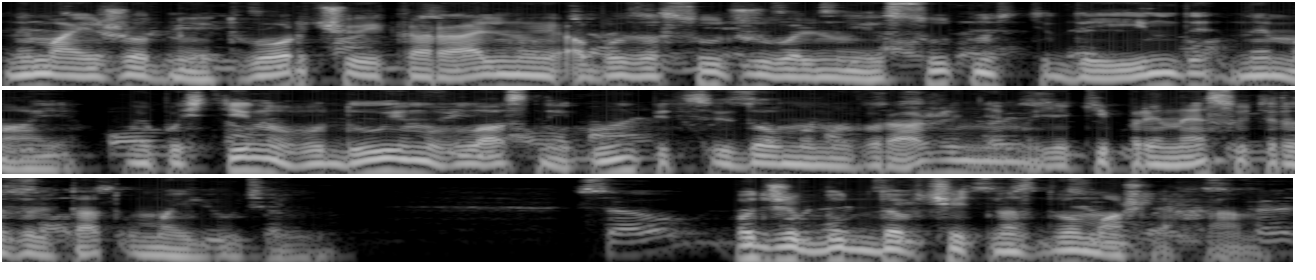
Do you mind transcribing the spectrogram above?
Немає жодної творчої, каральної або засуджувальної сутності, де інде немає. Ми постійно годуємо власний ум підсвідомими враженнями, які принесуть результат у майбутньому. Отже, Будда вчить нас двома шляхами.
